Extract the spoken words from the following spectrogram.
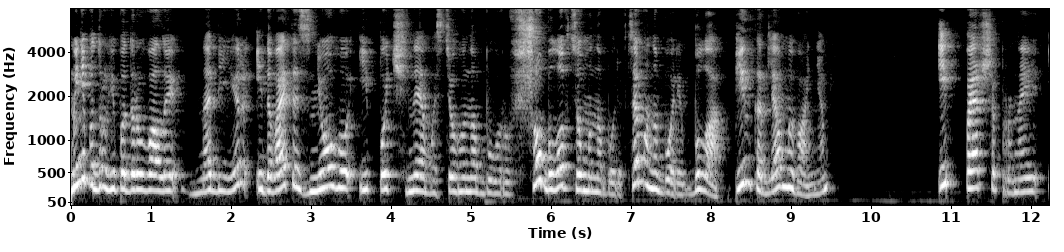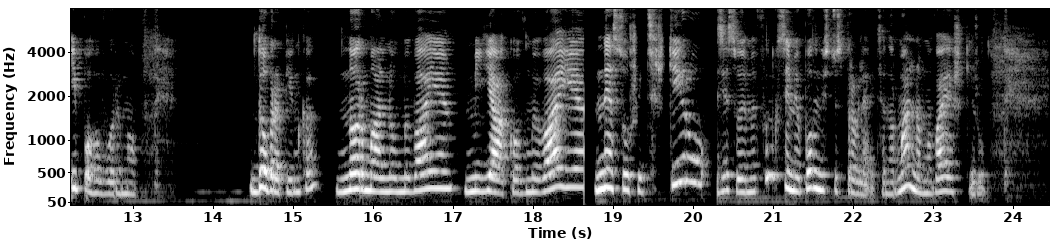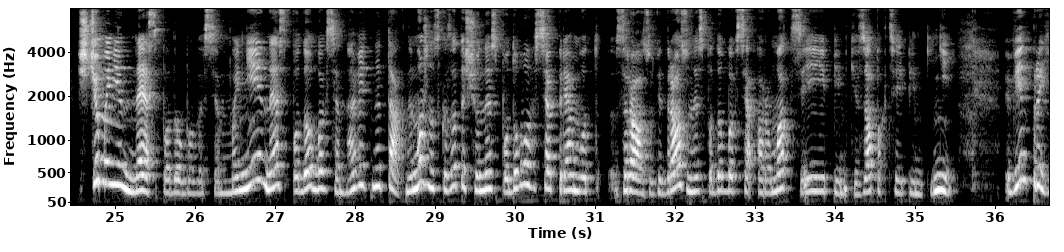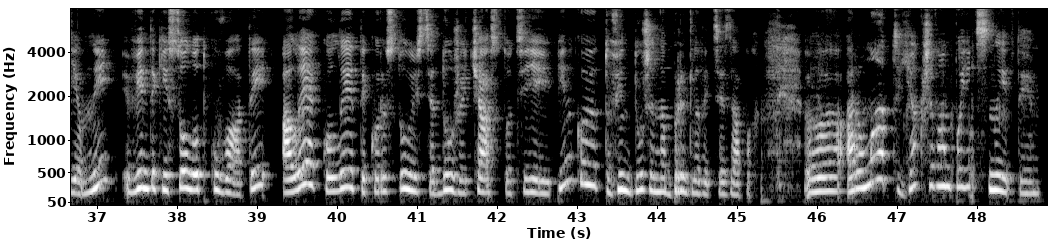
Мені подруги подарували набір, і давайте з нього і почнемо з цього набору. Що було в цьому наборі? В цьому наборі була пінка для вмивання. І перше про неї і поговоримо. Добра пінка, нормально вмиває, м'яко вмиває, не сушить шкіру, зі своїми функціями повністю справляється, нормально вмиває шкіру. Що мені не сподобалося? Мені не сподобався навіть не так. Не можна сказати, що не сподобався прямо от зразу, відразу не сподобався аромат цієї пінки, запах цієї пінки. Ні. Він приємний, він такий солодкуватий, але коли ти користуєшся дуже часто цією пінкою, то він дуже набридливий цей запах. Е, аромат, як же вам пояснити?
